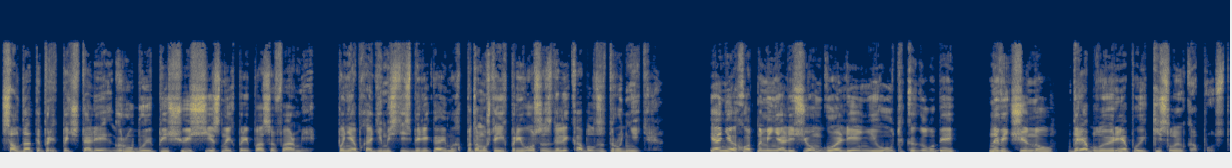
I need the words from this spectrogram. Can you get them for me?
Солдаты предпочитали грубую пищу из съестных припасов армии, по необходимости сберегаемых, потому что их привоз издалека был затруднителен и они охотно меняли семгу, оленей, уток и голубей на ветчину, дряблую репу и кислую капусту.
